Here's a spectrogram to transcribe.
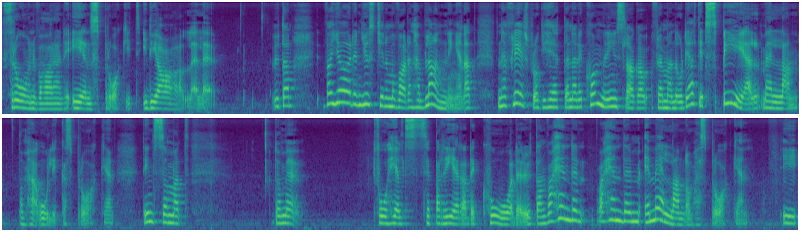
frånvarande enspråkigt ideal eller utan vad gör den just genom att vara den här blandningen? Att den här flerspråkigheten, när det kommer inslag av främmande ord, det är alltid ett spel mellan de här olika språken. Det är inte som att de är två helt separerade koder utan vad händer, vad händer emellan de här språken? I,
